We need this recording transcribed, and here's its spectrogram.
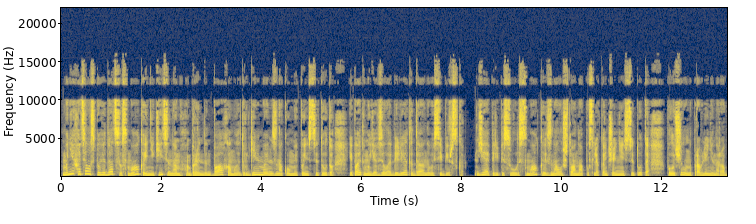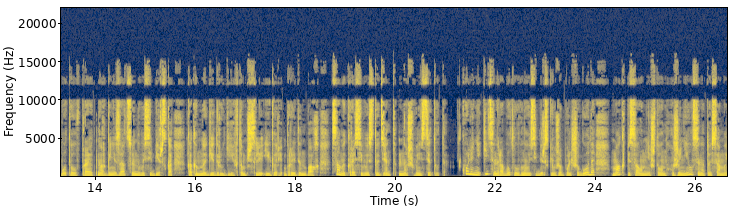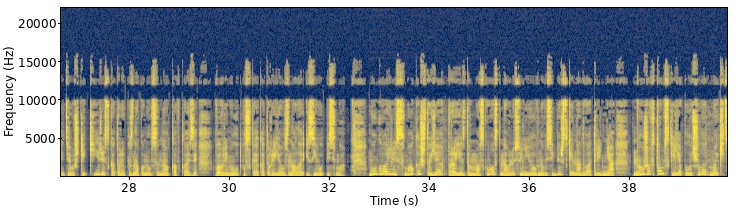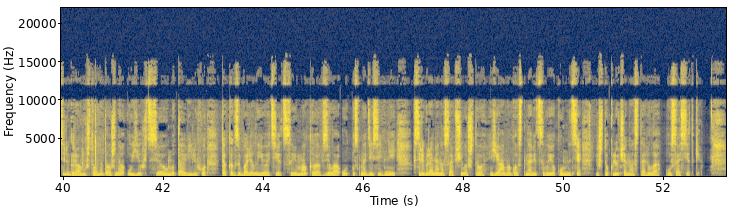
Мне хотелось повидаться с Макой, Никитином, Брэндон Бахом и другими моими знакомыми по институту, и поэтому я взяла билет до Новосибирска. Я переписывалась с Макой и знала, что она после окончания института получила направление на работу в проектную организацию Новосибирска, как и многие другие, в том числе Игорь Брейденбах, самый красивый студент нашего института. Коля Никитин работал в Новосибирске уже больше года. Мак писал мне, что он женился на той самой девушке Кире, с которой познакомился на Кавказе во время отпуска, о которой я узнала из его письма. Мы уговорились с Макой, что я проездом в Москву остановлюсь у нее в Новосибирске на 2-3 дня. Но уже в Томске я получила от Маки телеграмму, что она должна уехать в Мотовилиху, так как заболел ее отец, и Мака взяла отпуск на 10 дней. В телеграмме она сообщила, что я могу остановиться в ее комнате и что ключ она оставила у соседки.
